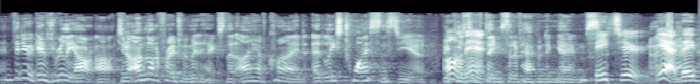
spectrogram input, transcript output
And video games really are art. You know, I'm not afraid to admit, Hex, that I have cried at least twice this year oh, because oh, of things that have happened in games. Me too. Yeah, they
